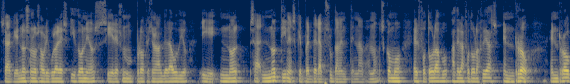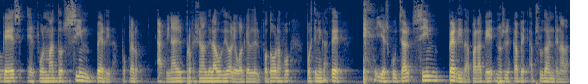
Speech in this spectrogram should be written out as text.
O sea, que no son los auriculares idóneos si eres un profesional del audio y no, o sea, no tienes que perder absolutamente nada, ¿no? Es como el fotógrafo hace las fotografías en RAW, en RAW que es el formato sin pérdida. Pues claro, al final el profesional del audio, al igual que el del fotógrafo, pues tiene que hacer y escuchar sin pérdida para que no se le escape absolutamente nada.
